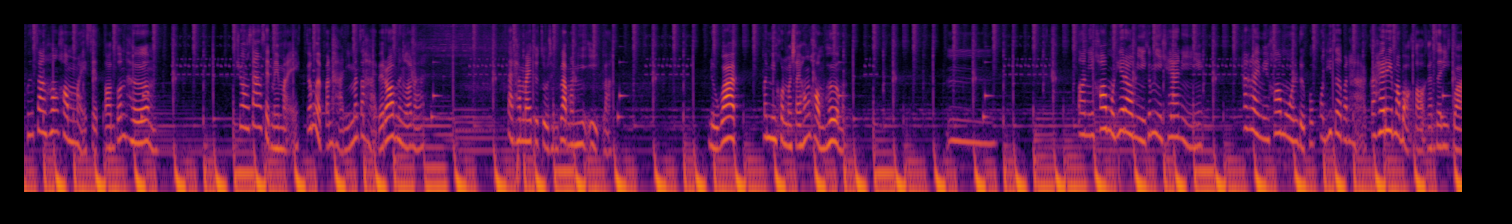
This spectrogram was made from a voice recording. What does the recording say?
เพิ่งสร้างห้องคอมใหม่เสร็จตอนต้นเทอม ช่วงสร้างเสร็จใหม่ๆ ก็เหมือนปัญหานี้มันจะหายไปรอบนึงแล้วนะ แต่ทำไมจู่ๆถึงกลับมามีอีกล่ะ หรือว่ามันมีคนมาใช้ห้องคอมเพิ่มอะอืม ตอนนี้ข้อมูลที่เรามีก็มีแค่นี้ ถ้าใครมีข้อมูลหรือพบคนที่เจอปัญหาก็ให้รีบมาบอกต่อกันจะดีกว่า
